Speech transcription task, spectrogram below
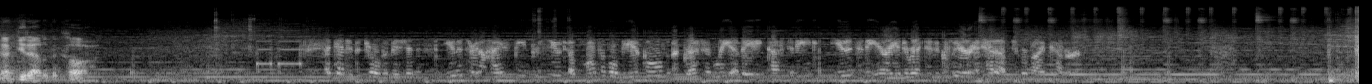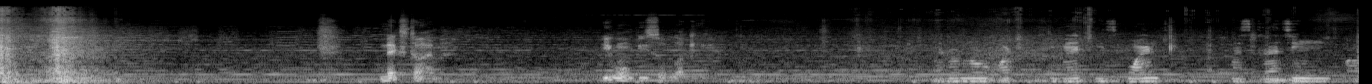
Now get out of the car. Attention Patrol Division. Units are in a high-speed pursuit of multiple vehicles, aggressively evading custody. Units in the area directed to clear and head up to provide cover. Next time, you won't be so lucky. I don't know what he made his point by scratching my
